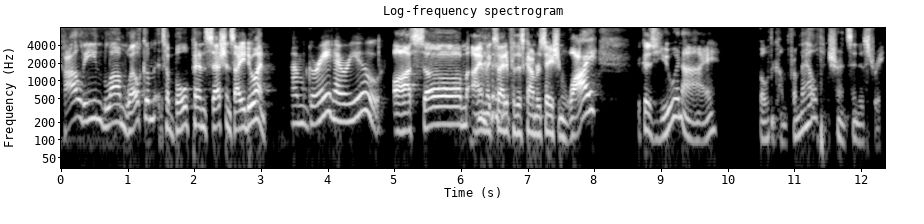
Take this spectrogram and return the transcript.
Colleen Blum, welcome to Bullpen Sessions. How you doing? I'm great. How are you? Awesome. I'm excited for this conversation. Why? Because you and I both come from the health insurance industry.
